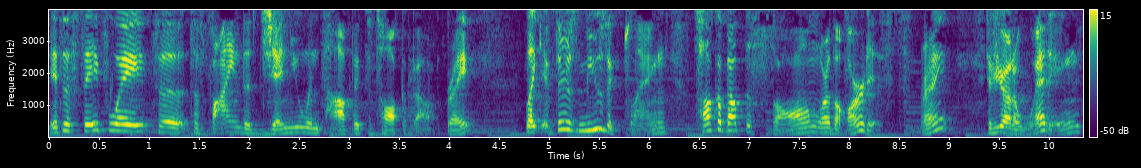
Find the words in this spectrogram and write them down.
It's a safe way to, to find a genuine topic to talk about, right? Like if there's music playing, talk about the song or the artist, right? If you're at a wedding,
